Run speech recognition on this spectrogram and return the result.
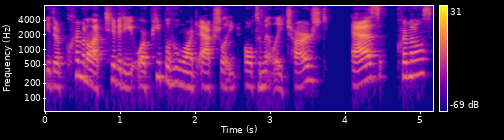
either criminal activity or people who weren't actually ultimately charged as criminals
